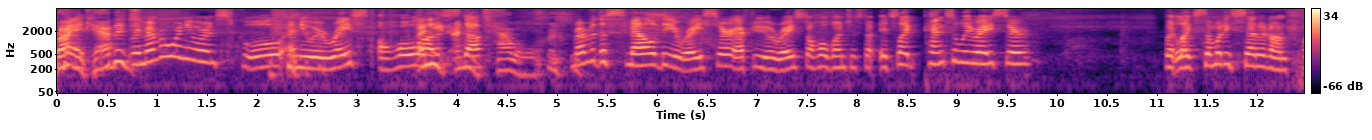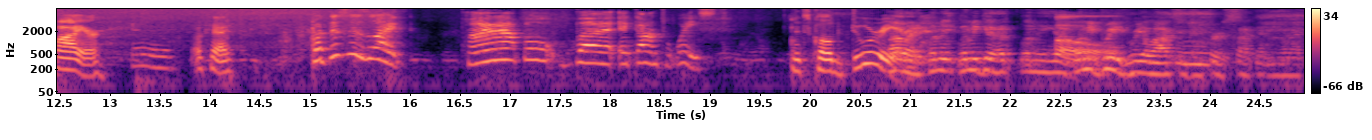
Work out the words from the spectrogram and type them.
Rotten cabbage. Remember when you were in school and you erased a whole lot I need of I need stuff? towel. Remember the smell of the eraser after you erased a whole bunch of stuff? It's like pencil eraser, but like somebody set it on fire. Ew. Okay. But this is like pineapple, but it gone to waste. It's called durian. All right, let me let me get up. Let me uh, let me Oh. breathe real oxygen for a second. And then I can...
